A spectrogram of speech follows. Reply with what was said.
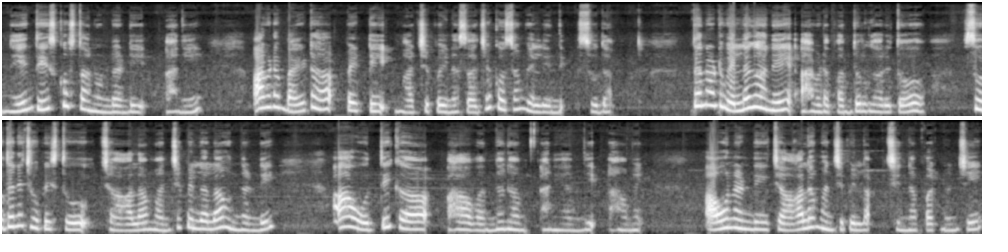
నేను తీసుకొస్తాను ఉండండి అని ఆవిడ బయట పెట్టి మర్చిపోయిన సజ్జ కోసం వెళ్ళింది సుధ. తను అటు వెళ్ళగానే ఆవిడ పంతులు గారితో సుధని చూపిస్తూ చాలా మంచి పిల్లలా ఉందండి. ఆ ఒత్తిక ఆ వందనం అని అంది ఆమె. అవునండి చాలా మంచి పిల్ల. చిన్నప్పటి నుంచి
